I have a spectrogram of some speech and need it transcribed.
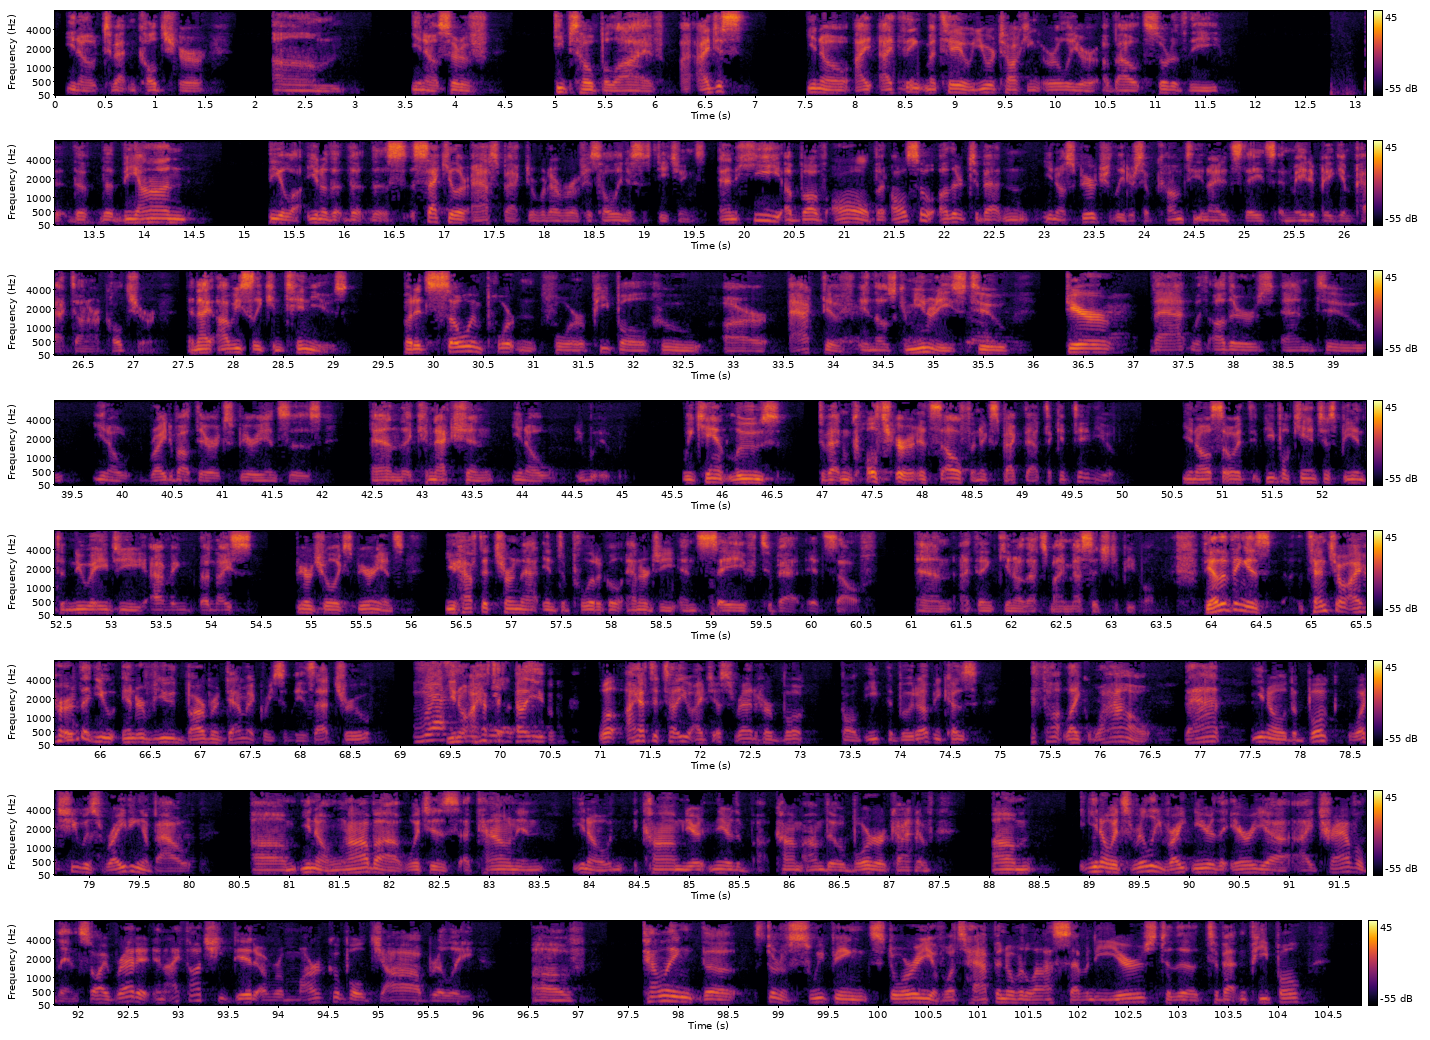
you know Tibetan culture, um, you know, sort of keeps hope alive. I, I just, you know, I I think Matteo, you were talking earlier about sort of the the the, the beyond the you know the, the the secular aspect or whatever of his holiness's teachings. And he above all but also other tibetan you know spiritual leaders have come to the united states and made a big impact on our culture. And that obviously continues but it's so important for people who are active in those communities to share that with others and to you know write about their experiences and the connection you know we can't lose Tibetan culture itself and expect that to continue. You know, so it, people can't just be into new agey having a nice spiritual experience. You have to turn that into political energy and save Tibet itself. And I think, you know, that's my message to people. The other thing is, Tencho, I heard that you interviewed Barbara Demick recently. Is that true? Yes. You know, I have to tell you, well, I have to tell you, I just read her book called Eat the Buddha because I thought like, wow, that you know the book, what she was writing about, um, you know, Ngaba, which is a town in you know Kham near near the Kham Amdo border, kind of. Um, you know, it's really right near the area I traveled in. So I read it and I thought she did a remarkable job, really, of telling the sort of sweeping story of what's happened over the last 70 years to the Tibetan people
